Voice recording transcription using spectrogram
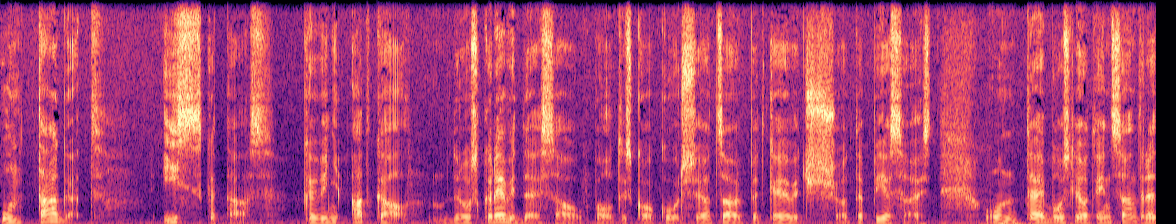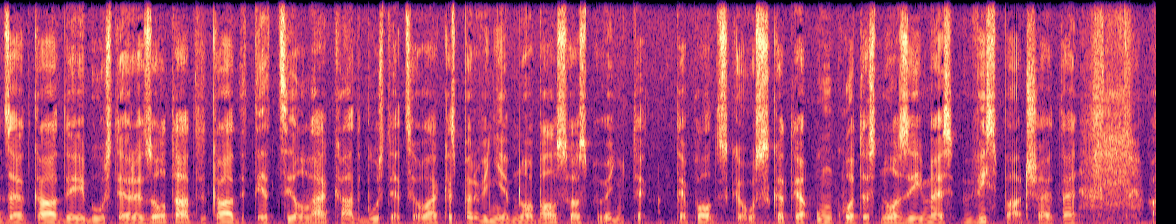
Un tagad izskatās, ka viņi atkal drusku revidē savu politisko kursu, ja caur Petkeviču šo piesaisti. Un te būs ļoti interesanti redzēt, kādi būs tie rezultāti, kādi tie cilvēki, kādi būs tie cilvēki, kas par viņiem nobalsos, par viņu te, tie politiskie uzskati, ja, un ko tas nozīmēs vispār šai te, uh,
